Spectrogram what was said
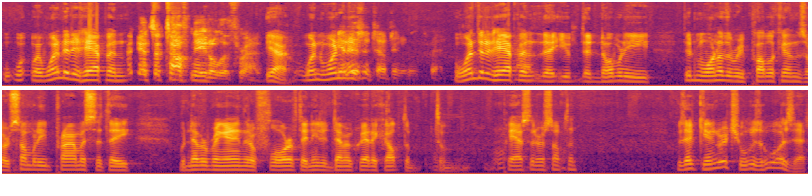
w- when did it happen? It's a tough needle to thread. Yeah, when when It did is a tough thing to thread. when did it happen uh, that you that nobody didn't one of the Republicans or somebody promise that they would never bring anything to the floor if they needed Democratic help to to pass it or something? Was that Gingrich? Who was who was that?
